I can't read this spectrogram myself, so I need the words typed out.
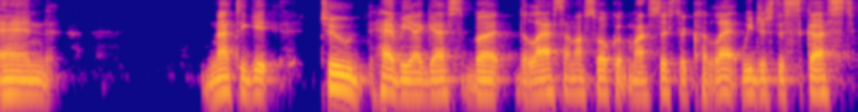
and not to get too heavy, I guess, but the last time I spoke with my sister Colette, we just discussed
